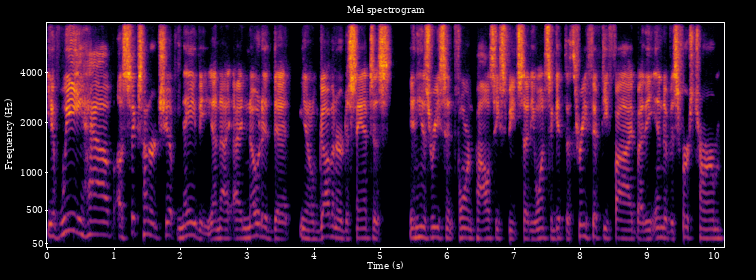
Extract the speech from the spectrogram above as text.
if we have a 600 ship navy, and I, I, noted that you know Governor DeSantis in his recent foreign policy speech said he wants to get to 355 by the end of his first term,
